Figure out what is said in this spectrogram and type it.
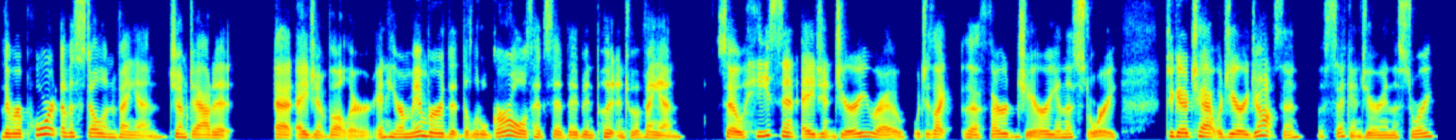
the report of a stolen van jumped out at, at Agent Butler, and he remembered that the little girls had said they'd been put into a van. So, he sent Agent Jerry Rowe, which is like the third Jerry in the story, to go chat with Jerry Johnson, the second Jerry in the story.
